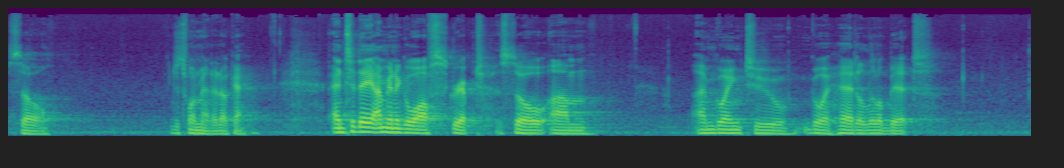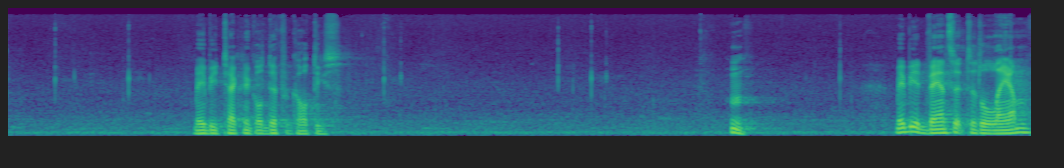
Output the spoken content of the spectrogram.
So, just one minute, okay. And today I'm going to go off script, so um, I'm going to go ahead a little bit maybe technical difficulties. Hmm. Maybe advance it to the lamb.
